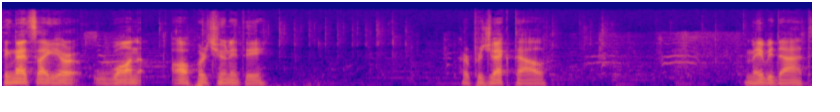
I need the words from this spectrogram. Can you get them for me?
Think that's like your one opportunity. Her projectile. Maybe that.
